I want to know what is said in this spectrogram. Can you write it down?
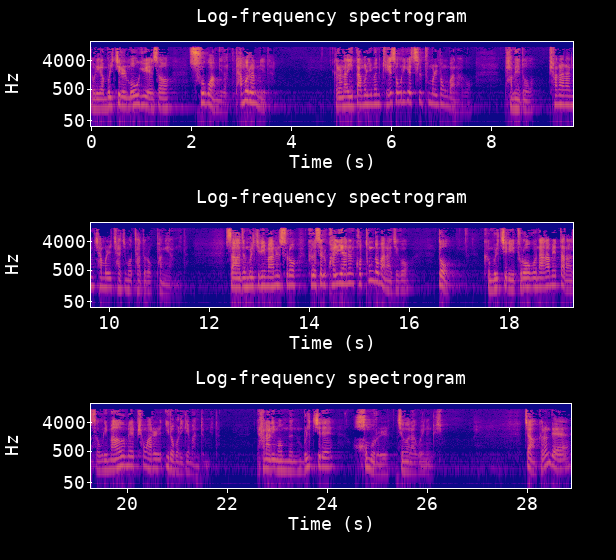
우리가 물질을 모으기 위해서 수고합니다. 땀을 흘립니다. 그러나 이 땀 흘리면 계속 우리에게 슬픔을 동반하고 밤에도 편안한 잠을 자지 못하도록 방해합니다. 쌓아둔 물질이 많을수록 그것을 관리하는 고통도 많아지고 또 그 물질이 들어오고 나감에 따라서 우리 마음의 평화를 잃어버리게 만듭니다. 하나님 없는 물질의 허물을 증언하고 있는 것입니다. 자, 그런데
